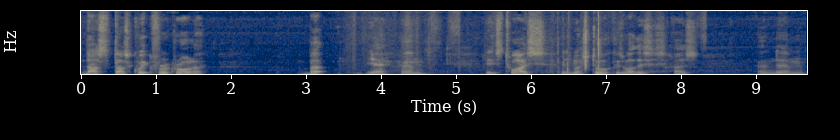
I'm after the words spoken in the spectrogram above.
that's that's quick for a crawler. But yeah, um, it's twice as much torque as what this has, and um,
